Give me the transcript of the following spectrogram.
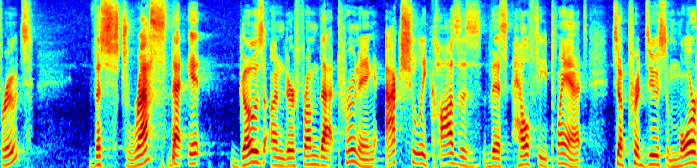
fruit, the stress that it goes under from that pruning actually causes this healthy plant to produce more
